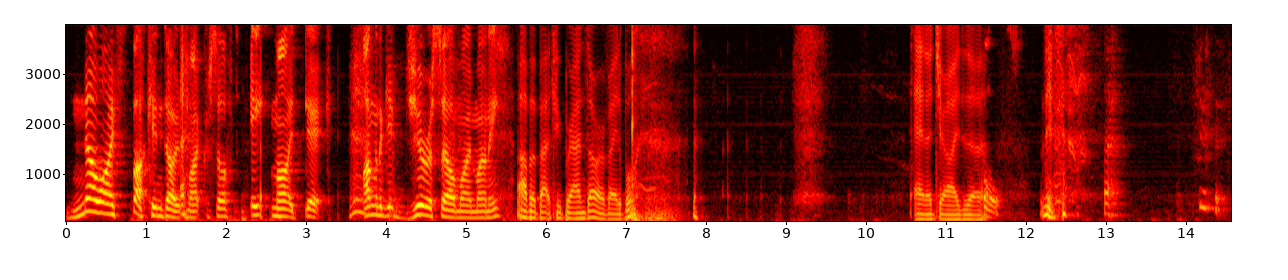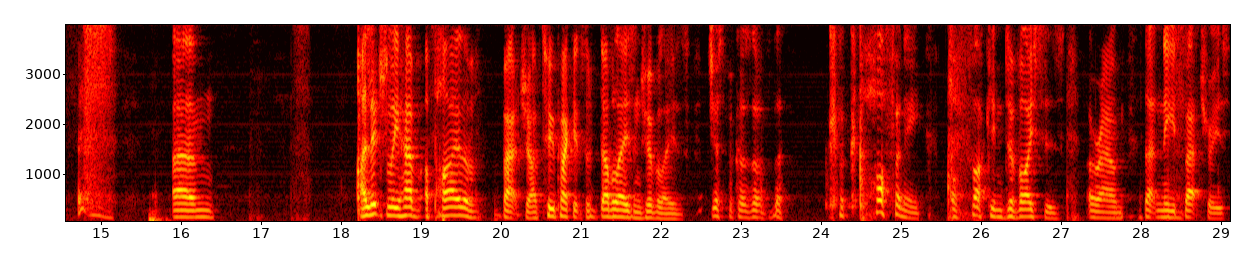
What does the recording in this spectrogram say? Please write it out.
No, I fucking don't. Microsoft, eat my dick. I'm gonna give Duracell my money. Other battery brands are available. Energizer. Pulse. um, I literally have a pile of battery. I have two packets of double A's and triple A's just because of the cacophony of fucking devices around that need batteries.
